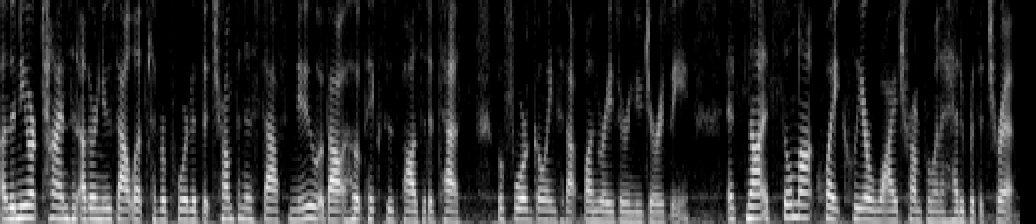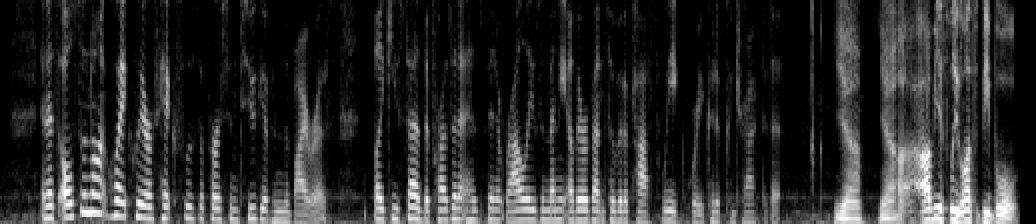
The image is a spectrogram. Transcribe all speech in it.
Uh, the New York Times and other news outlets have reported that Trump and his staff knew about Hope Hicks's positive test before going to that fundraiser in New Jersey. It's not it's still not quite clear why Trump went ahead with the trip. And it's also not quite clear if Hicks was the person to give him the virus. Like you said, the president has been at rallies and many other events over the past week where he could have contracted it. Yeah, yeah. Obviously, lots of people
